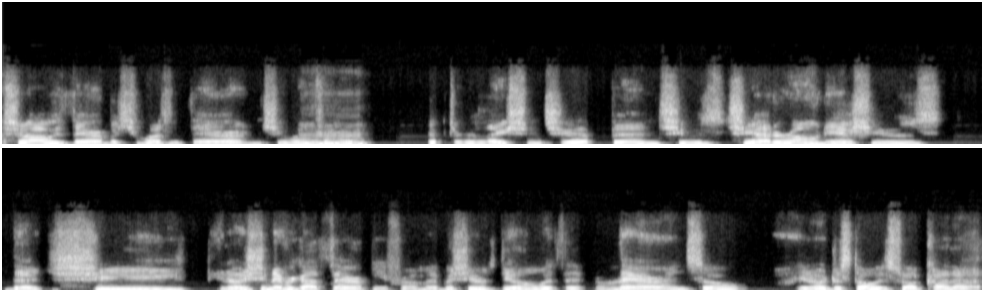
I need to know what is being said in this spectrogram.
she was always there, but she wasn't there, and she went mm-hmm. from to relationship and she was she had her own issues that she you know she never got therapy from it but she was dealing with it from there. And so you know just always felt kind of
